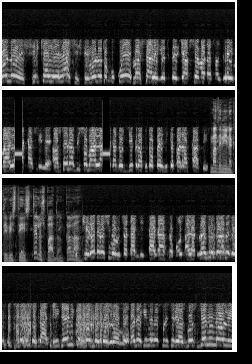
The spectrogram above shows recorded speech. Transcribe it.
Μόνο εσύ και άλλοι ελάχιστοι. Μόνο το κουκουέ μας τα έλεγε ότι παιδιά ψέματα σα λέει μαλάκα είναι. Αυτό είναι πίσω μαλάκα τον Τζίπρα που το παίζει και παραστάτη. Μα δεν είναι ακτιβιστής. Τέλος πάντων. Καλά. Χειρότερος είναι ο Μητσοτάκης σαν άνθρωπος, αλλά τουλάχιστον τώρα με το κουκουέ Μητσοτάκη βγαίνει και ο κόσμο στον δρόμο. Όταν γίνει ένας πληστηριασμό, βγαίνουν όλοι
